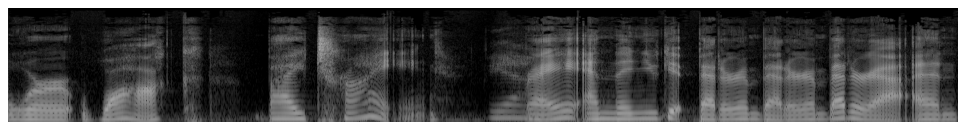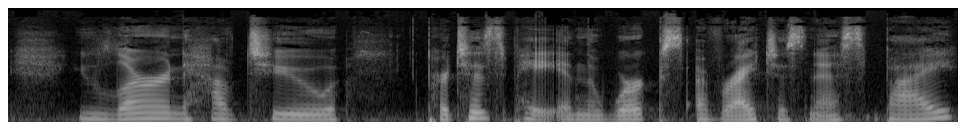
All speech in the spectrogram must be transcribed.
or walk by trying, Yeah. right? And then you get better and better and better at and you learn how to participate in the works of righteousness by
